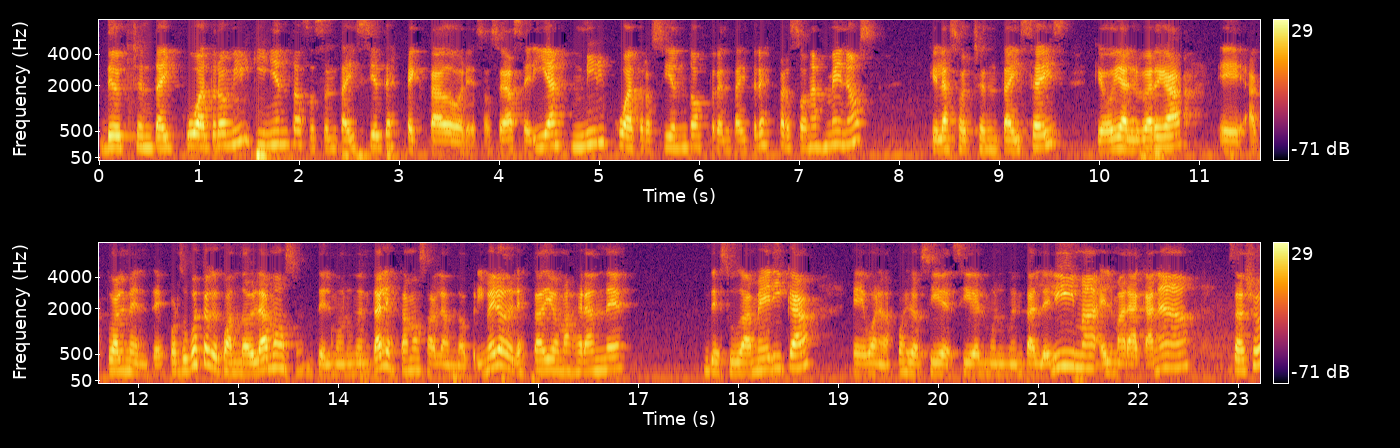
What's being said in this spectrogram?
de 84.567 espectadores, o sea, serían 1.433 personas menos que las 86 que hoy alberga eh, actualmente. Por supuesto que cuando hablamos del Monumental estamos hablando primero del estadio más grande de Sudamérica, eh, bueno, después lo sigue, sigue el Monumental de Lima, el Maracaná. O sea, yo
